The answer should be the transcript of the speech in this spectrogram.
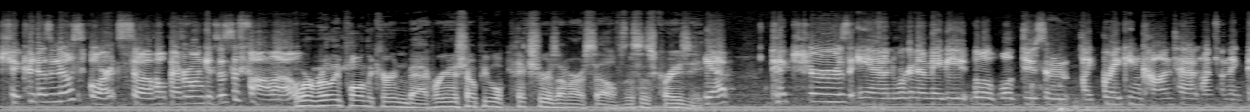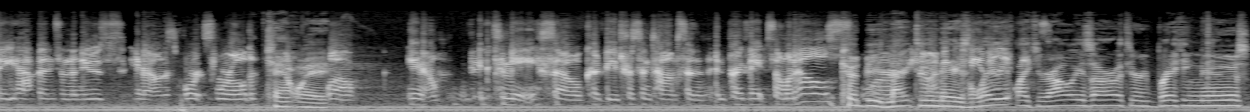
Chick Who Doesn't Know Sports. So I hope everyone gives us a follow. We're really pulling the curtain back. We're going to show people pictures of ourselves. This is crazy. Yep. Pictures, and we're gonna maybe we'll we'll do some like breaking content when something big happens in the news, you know, in the sports world. Can't wait. Well, you know, big to me. So could be Tristan Thompson impregnate someone else. Could be or, you know, 19 days late, like you always are with your breaking news.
